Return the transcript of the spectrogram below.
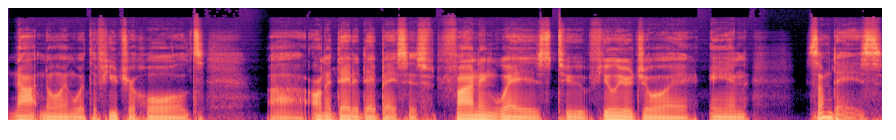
not knowing what the future holds uh, on a day to day basis, finding ways to fuel your joy and some days,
